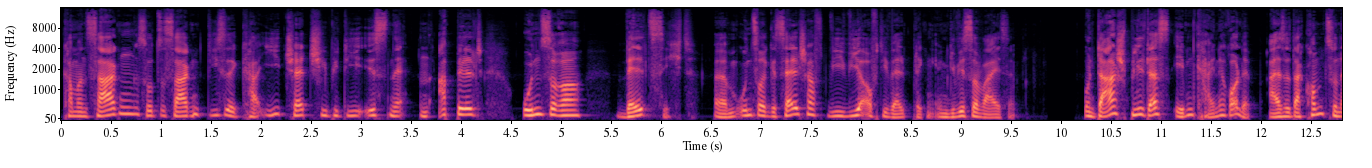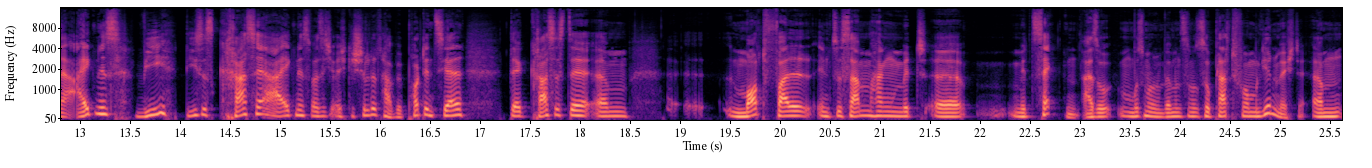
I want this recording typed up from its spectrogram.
kann man sagen, sozusagen, diese KI, ChatGPT, ist eine, ein Abbild unserer Weltsicht, ähm, unserer Gesellschaft, wie wir auf die Welt blicken, in gewisser Weise. Und da spielt das eben keine Rolle. Also da kommt so ein Ereignis wie dieses krasse Ereignis, was ich euch geschildert habe. Potenziell der krasseste ähm, Mordfall im Zusammenhang mit, äh, mit Sekten. Also muss man, wenn man es so platt formulieren möchte. Ähm,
